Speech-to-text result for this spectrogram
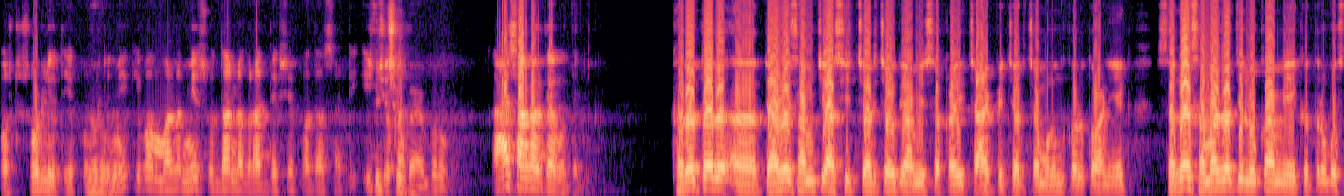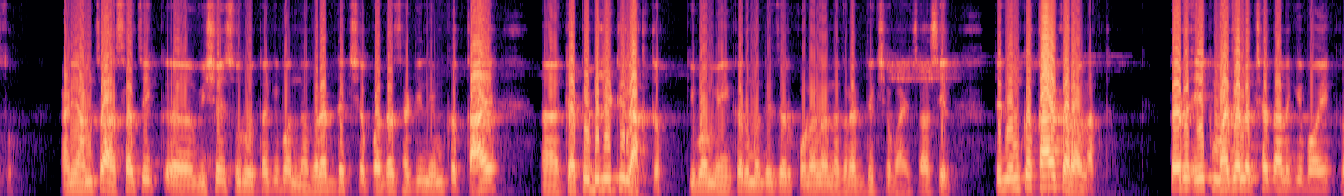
पोस्ट सोडली होती एक post बरोबर. तुम्ही किंवा मला मी सुद्धा नगराध्यक्ष पदासाठी इच्छुक इच्छुक आहे. आहे बरोबर. काय सांगाल त्याबद्दल? खरं तर अ, त्यावेळेस आमची अशीच चर्चा होती आम्ही सकाळी चाय पे चर्चा म्हणून करतो आणि एक सगळ्या समाजाचे लोक आम्ही एकत्र बसतो. आणि आमचा असाच एक अ, विषय सुरू होता की बा नगराध्यक्ष पदासाठी नेमकं काय कॅपेबिलिटी लागतं? किंवा मेहकरमध्ये जर कोणाला नगराध्यक्ष व्हायचं असेल ते नेमकं काय करावं लागतं? तर एक माझ्या लक्षात आलं की बा एक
